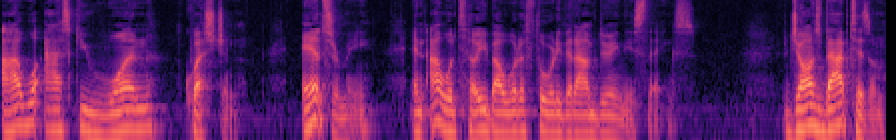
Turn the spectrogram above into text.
I will ask you one question. Answer me, and I will tell you by what authority that I'm doing these things. John's baptism,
